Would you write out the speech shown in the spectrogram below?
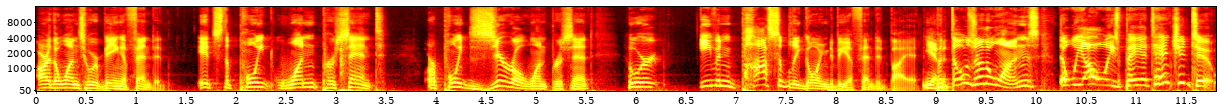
are the ones who are being offended. It's the 0.1% or 0.01% who are even possibly going to be offended by it. Yeah, but, but- those are the ones that we always pay attention to.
